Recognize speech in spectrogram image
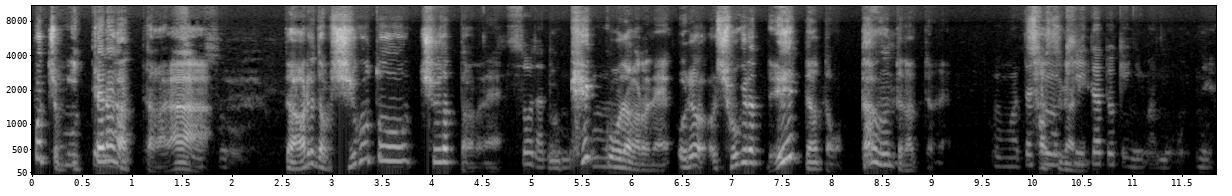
ぽっちも言ってなかったから、そうそうであれだ、仕事中だったからね。そうだと。結構だからね、俺は衝撃だって、え？ってなったもん。ダウンってなったよね。うん私も聞いた時にはもうね。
